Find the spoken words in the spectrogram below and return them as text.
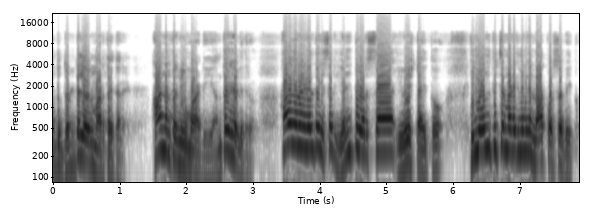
ಅದು ದೊಡ್ಡ ಲೆವೆಲ್ ಮಾಡ್ತಾ ಇದ್ದಾರೆ. ಆ ನಂತರ ನೀವು ಮಾಡಿ ಅಂತ ಹೇಳಿದರು. ಆಗ ನಾನು ಹೇಳಿದೆ, ಸರ್, ಎಂಟು ವರ್ಷ ವೇಸ್ಟ್ ಆಯಿತು. ಇನ್ನು ಒಂದು ಪಿಕ್ಚರ್ ಮಾಡಕ್ಕೆ ನಿಮಗೆ ನಾಲ್ಕು ವರ್ಷ ಬೇಕು.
